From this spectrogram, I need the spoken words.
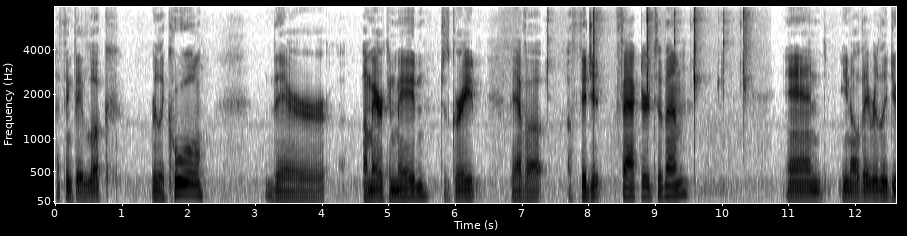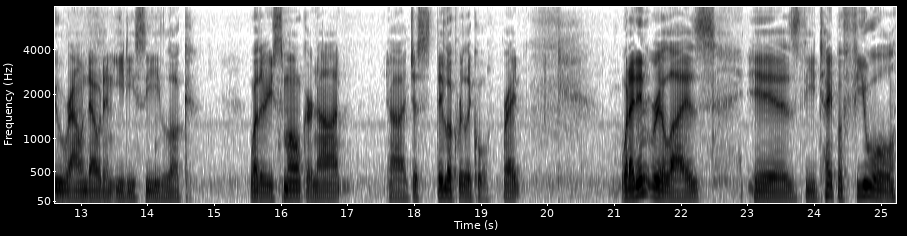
I think they look really cool. They're American made, which is great. They have a, a fidget factor to them. And, you know, they really do round out an EDC look. Whether you smoke or not, uh, just, they look really cool, right? What I didn't realize is the type of fuel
